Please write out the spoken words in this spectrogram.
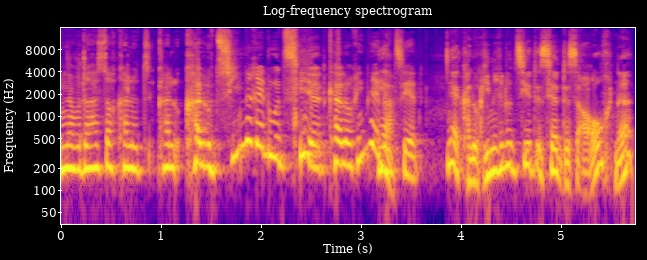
Aber du hast doch Kalu Kaluzin reduziert, Kalorien reduziert. Ja, kalorienreduziert ist ja das auch, ne?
